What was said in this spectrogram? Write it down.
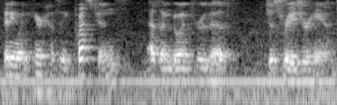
If anyone here has any questions as I'm going through this, just raise your hand.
